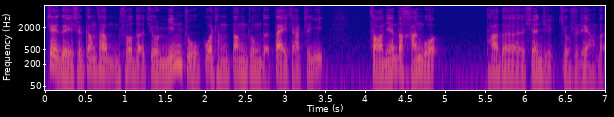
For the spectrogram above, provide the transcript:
这个也是刚才我们说的，就是民主过程当中的代价之一。早年的韩国，它的选举就是这样的。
